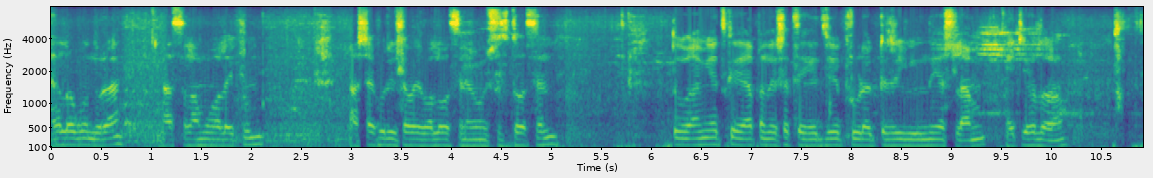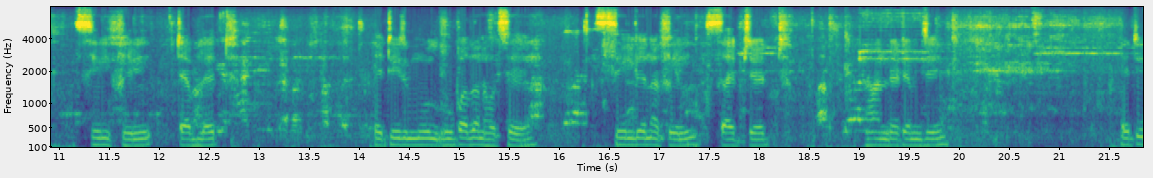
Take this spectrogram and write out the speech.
হ্যালো বন্ধুরা, আসসালামু আলাইকুম। আশা করি সবাই ভালো আছেন এবং সুস্থ আছেন। তো আমি আজকে আপনাদের সাথে যে প্রোডাক্টের রিভিউ নিয়ে আসলাম, এটি হলো সিলফিল ট্যাবলেট এটির মূল উপাদান হচ্ছে সিলডেনাফিল সাইট্রেট হান্ড্রেড এমজি এটি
